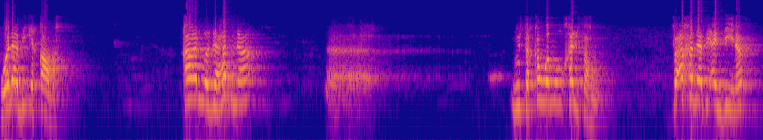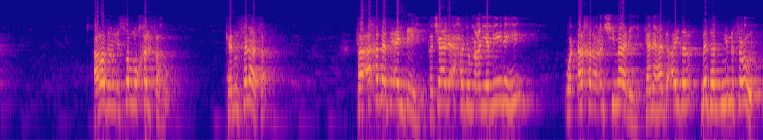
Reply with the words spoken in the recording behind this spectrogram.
ولا بإقامة. قال وذهبنا آه، نتقوم خلفه. فأخذ بأيدينا أرادوا أن يصلوا خلفه كانوا ثلاثة. فأخذ بأيديهم فجعل أحدهم عن يمينه والآخر عن شماله. كان هذا أيضا مذهب ابن مسعود.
